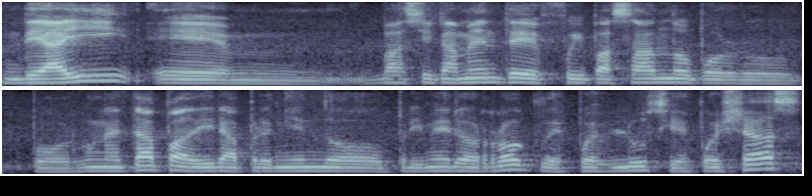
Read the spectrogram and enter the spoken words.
de ahí em, básicamente fui pasando por, una etapa de ir aprendiendo primero rock, después blues y después jazz.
